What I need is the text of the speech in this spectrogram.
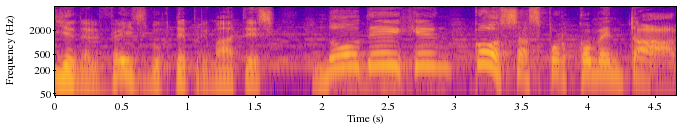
y en el Facebook de primates no dejen cosas por comentar.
